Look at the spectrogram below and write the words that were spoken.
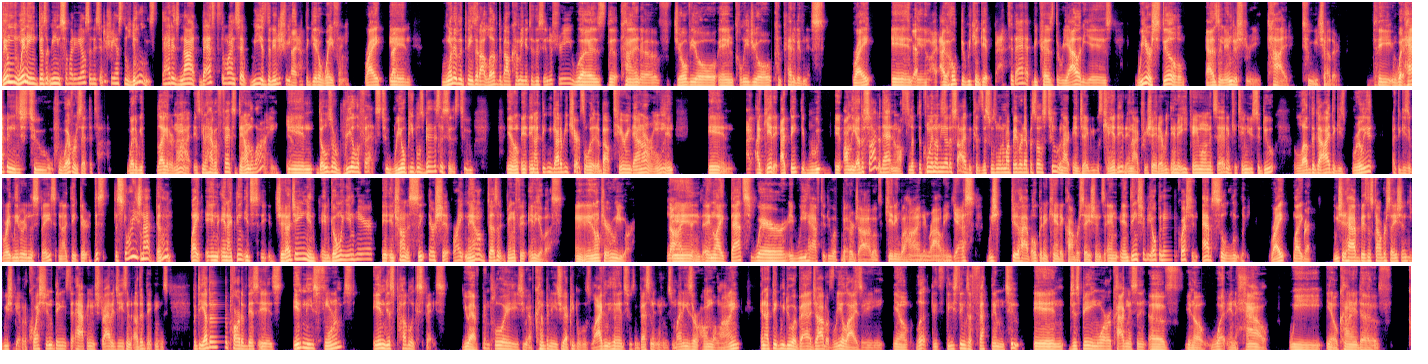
Them winning doesn't mean somebody else in this industry has to lose. That is not. That's the mindset we as an industry right. have to get away from. Right? right. And one of the things that I loved about coming into this industry was the kind of jovial and collegial competitiveness, right? And yeah. you know, I, I hope that we can get back to that because the reality is we are still, as an industry, tied to each other. The what happens to whoever's at the top, whether we like it or not, is going to have effects down the line, yeah. and those are real effects to real people's businesses, to you know, and, and I think we got to be careful about tearing down our own. And and I, I get it. I think that we, eh, on the other side of that, and I'll flip the coin on the other side because this was one of my favorite episodes too. And I and JB was candid, and I appreciate everything that he came on and said and continues to do. Love the guy. I think he's brilliant. I think he's a great leader in the space, and I think there this the story is not done. Like, and and I think it's eh, judging and and going in here and, and trying to sink their ship right now doesn't benefit any of us and I don't care who you are. No, and, and like that's where we have to do a better job of getting behind and rallying. Yes, we should have open and candid conversations, and and things should be open to question. Absolutely, right? Like right. We should have business conversations. We should be able to question things that happen in strategies and other things. But the other part of this is in these forums, in this public space, you have employees, you have companies, you have people whose livelihoods, whose investment, and whose monies are on the line. And I think we do a bad job of realizing, you know, look, these, these things affect them too. And just being more cognizant of, you know, what and how we, you know, kind of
